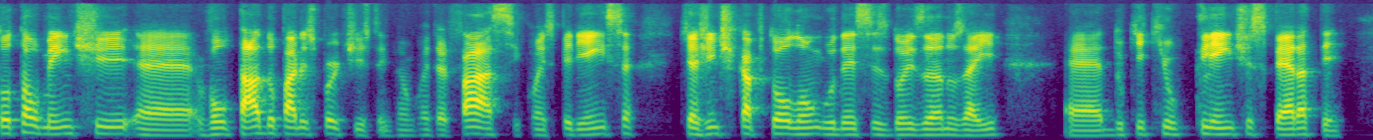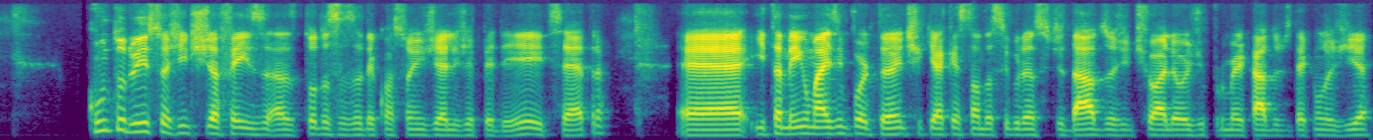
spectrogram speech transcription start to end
totalmente é, voltado para o esportista. Então com a interface, com a experiência que a gente captou ao longo desses dois anos aí é, do que, que o cliente espera ter. Com tudo isso, a gente já fez as, todas as adequações de LGPD, etc. É, e também o mais importante, que é a questão da segurança de dados. A gente olha hoje para o mercado de tecnologia,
